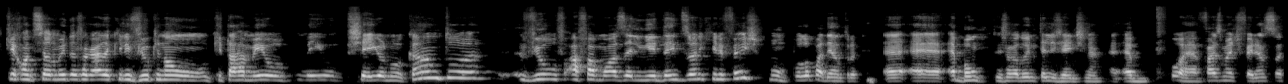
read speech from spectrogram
O que aconteceu no meio da jogada é que ele viu que não que tava meio, meio cheio no canto, viu a famosa linha de end zone que ele fez, pum, pulou pra dentro. É, é, é bom ter jogador inteligente, né? É, é, porra, faz uma diferença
